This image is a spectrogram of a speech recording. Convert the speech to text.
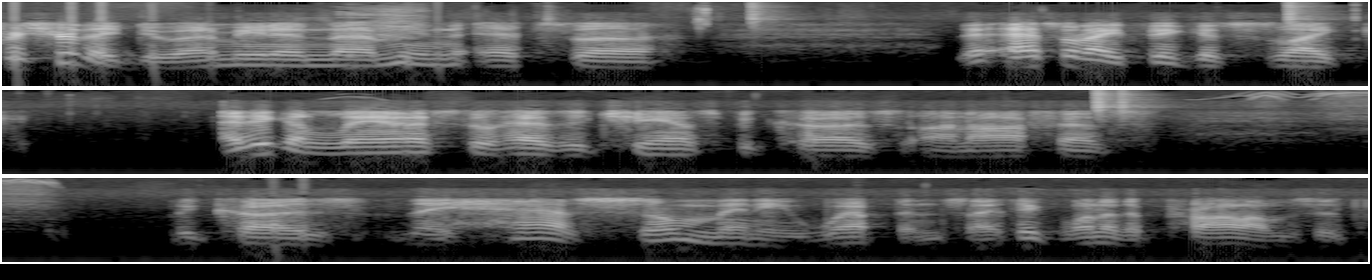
For sure they do. I mean, and I mean, it's uh, that's what I think. It's like I think Atlanta still has a chance because on offense, because they have so many weapons. I think one of the problems it's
